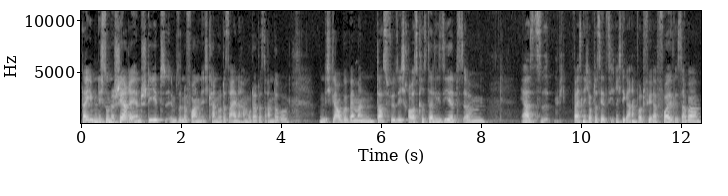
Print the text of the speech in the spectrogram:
da eben nicht so eine Schere entsteht im Sinne von, ich kann nur das eine haben oder das andere. Und ich glaube, wenn man das für sich rauskristallisiert, ähm, ja, ich weiß nicht, ob das jetzt die richtige Antwort für Erfolg ist, aber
